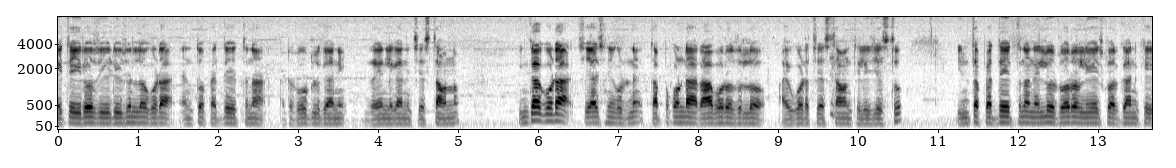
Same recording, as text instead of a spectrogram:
అయితే ఈరోజు ఈ డివిజన్లో కూడా ఎంతో పెద్ద ఎత్తున అటు రోడ్లు కానీ డ్రైన్లు కానీ చేస్తూ ఉన్నాం. ఇంకా కూడా చేయాల్సినవి కూడా ఉన్నాయి. తప్పకుండా రాబో రోజుల్లో అవి కూడా చేస్తామని తెలియజేస్తూ ఇంత పెద్ద ఎత్తున నెల్లూరు రూరల్ నియోజకవర్గానికి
